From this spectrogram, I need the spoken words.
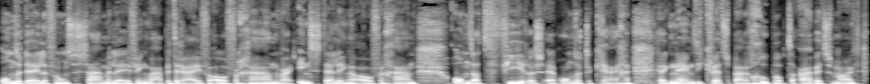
onderdelen van onze samenleving. Waar bedrijven over gaan, waar instellingen over gaan. Om dat virus eronder te krijgen. Kijk, neem die kwetsbare groepen op de arbeidsmarkt.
